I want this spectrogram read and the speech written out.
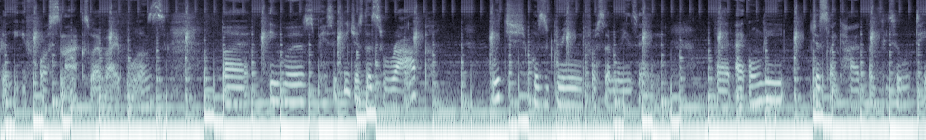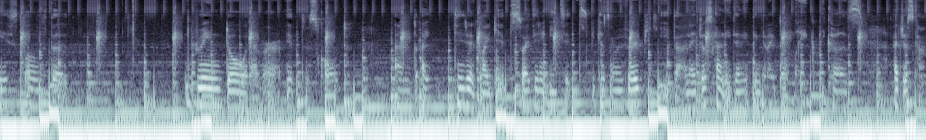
Believe or snacks wherever it was. But it was basically just this wrap which was green for some reason. But i only just like had a little taste of the green dough whatever it is called. And i didn't like it, so I didn't eat it because I'm a very picky eater and I just can't eat anything that I don't like because I just can't.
